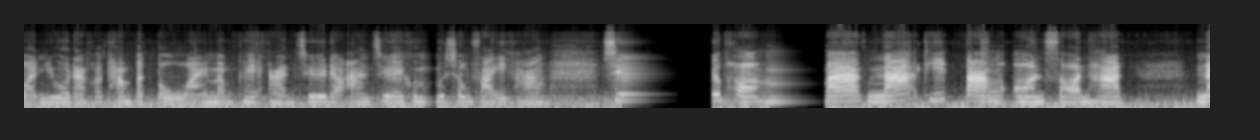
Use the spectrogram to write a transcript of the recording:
วนอยู่นะเขาทำประตูไว้มันเคยอ่านชื่อเดี๋ยวอ่านชื่อให้คุณผู้ชมฟังอีกครั้ง ชื่อือพร้อมมากณทิตังออนซอนฮัทณ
